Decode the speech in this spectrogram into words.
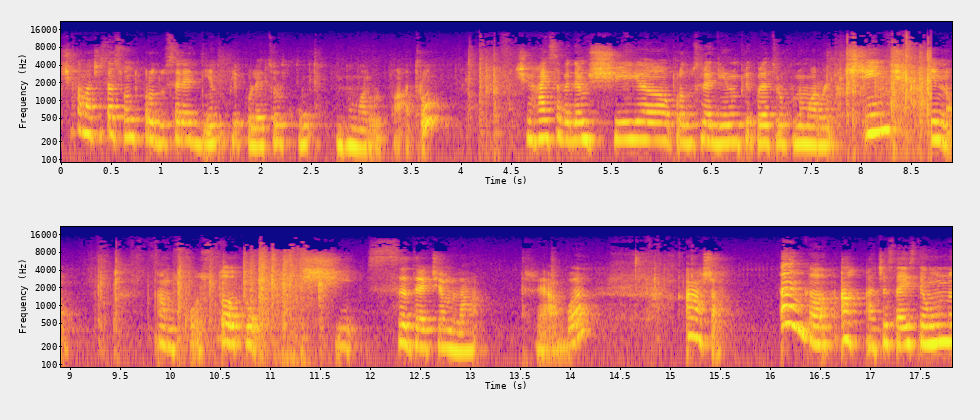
și cam acestea sunt produsele din pliculețul cu numărul 4. Și hai să vedem și uh, produsele din pliculețul cu numărul 5. Din nou, am scos totul și să trecem la treabă. Așa. Încă, a, acesta este un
